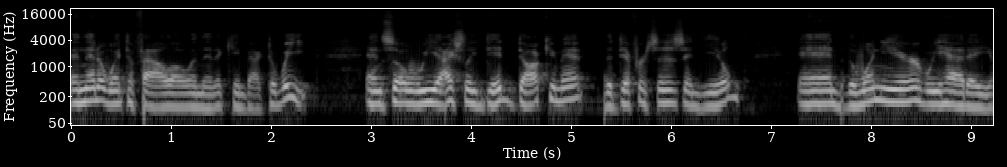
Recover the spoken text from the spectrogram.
And then it went to fallow and then it came back to wheat. And so we actually did document the differences in yield. And the one year we had a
